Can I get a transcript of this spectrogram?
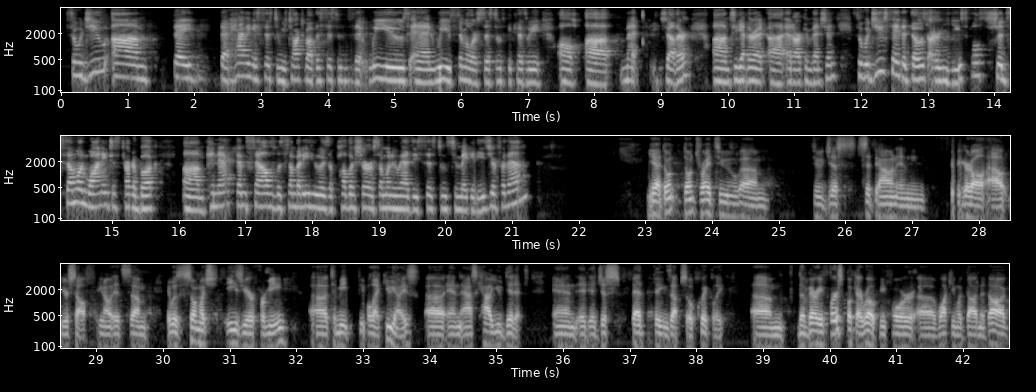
So would you um, say that having a system, you talked about the systems that we use, and we use similar systems because we all uh, met each other um, together at, uh, at our convention. So would you say that those are useful? Should someone wanting to start a book um, connect themselves with somebody who is a publisher or someone who has these systems to make it easier for them? Yeah, don't don't try to um, to just sit down and figure it all out yourself. You know, it's um, it was so much easier for me uh, to meet people like you guys uh, and ask how you did it, and it, it just sped things up so quickly. Um, the very first book I wrote before uh, Walking with God and a Dog,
